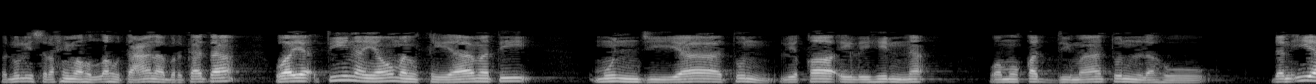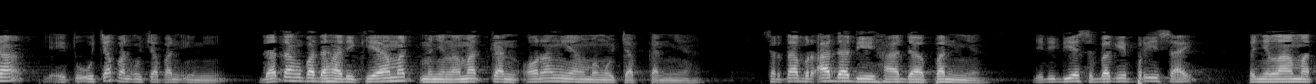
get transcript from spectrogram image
penulis rahimahullahu taala berkata wa ya'tina yaumal qiyamati munjiyatun liqailihinna wa muqaddimatun lahu dan ia yaitu ucapan-ucapan ini datang pada hari kiamat menyelamatkan orang yang mengucapkannya serta berada di hadapannya jadi dia sebagai perisai penyelamat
